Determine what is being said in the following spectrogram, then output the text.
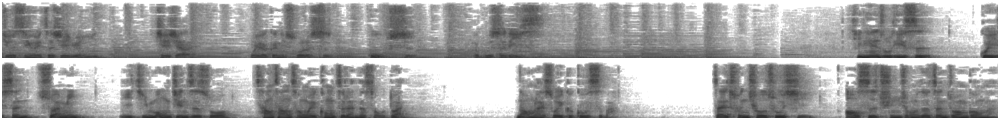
就是因为这些原因，接下来我要跟你说的是故事，而不是历史。今天的主题是鬼神算命以及梦境之说，常常成为控制人的手段。那我们来说一个故事吧。在春秋初期，傲视群雄的这郑庄公呢，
